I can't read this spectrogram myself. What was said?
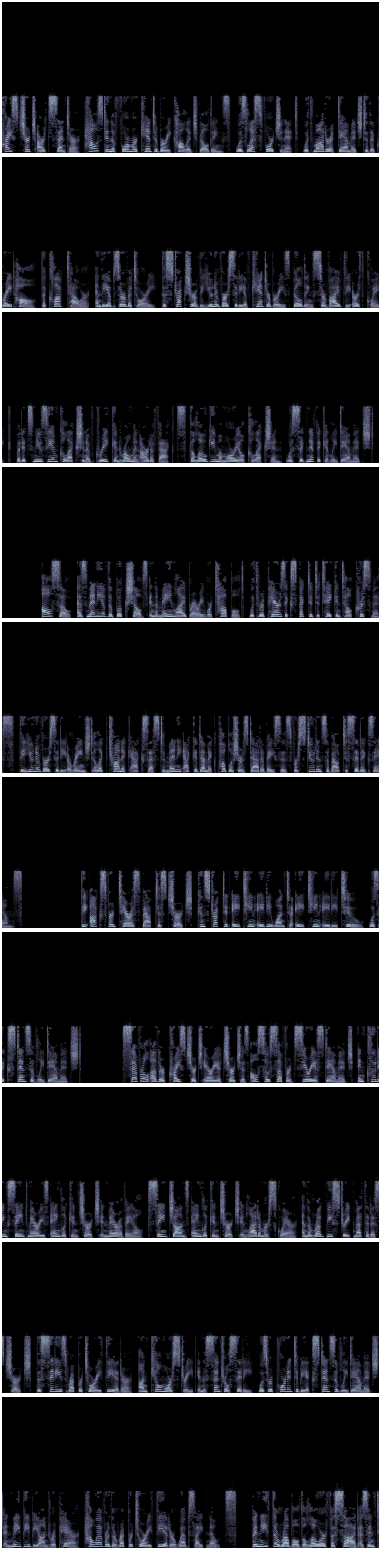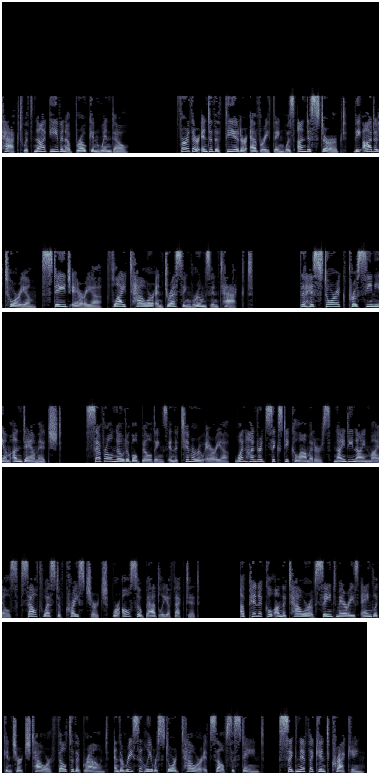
Christchurch Arts Centre, housed in the former Canterbury College buildings, was less fortunate, with moderate damage to the Great Hall, the Clock Tower, and the Observatory. The structure of the University of Canterbury's buildings survived the earthquake, but its museum collection of Greek and Roman artifacts the Logie Memorial Collection was significantly damaged. Also, as many of the bookshelves in the main library were toppled, with repairs expected to take until Christmas, the university arranged electronic access to many academic publishers' databases for students about to sit exams. The Oxford Terrace Baptist Church, constructed 1881 to 1882, was extensively damaged. Several other Christchurch area churches also suffered serious damage, including St Mary's Anglican Church in Merivale, St John's Anglican Church in Latimer Square, and the Rugby Street Methodist Church. The city's Repertory Theatre, on Kilmore Street in the central city, was reported to be extensively damaged and may be beyond repair, however the Repertory Theatre website notes. Beneath the rubble the lower facade is intact with not even a broken window. Further into the theater everything was undisturbed, the auditorium, stage area, fly tower and dressing rooms intact. The historic proscenium undamaged. Several notable buildings in the Timaru area, 160 kilometers (99 miles) southwest of Christchurch, were also badly affected. A pinnacle on the tower of St. Mary's Anglican Church Tower fell to the ground, and the recently restored tower itself sustained significant cracking.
